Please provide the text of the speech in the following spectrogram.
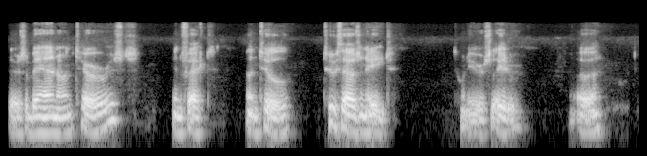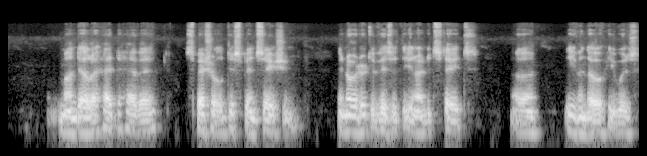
There's a ban on terrorists. In fact, until 2008, 20 years later, uh, Mandela had to have a special dispensation in order to visit the United States, uh, even though he was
